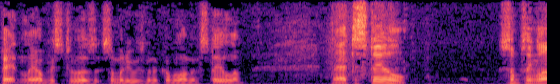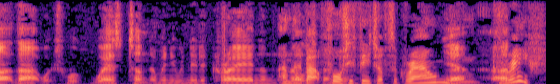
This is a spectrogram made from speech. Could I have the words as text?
patently obvious to us that somebody was going to come along and steal them. Now, to steal something like that, which w- weighs ton, I mean, you would need a crane and. And they're about forty thing. feet off the ground. Yeah, and and- grief.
